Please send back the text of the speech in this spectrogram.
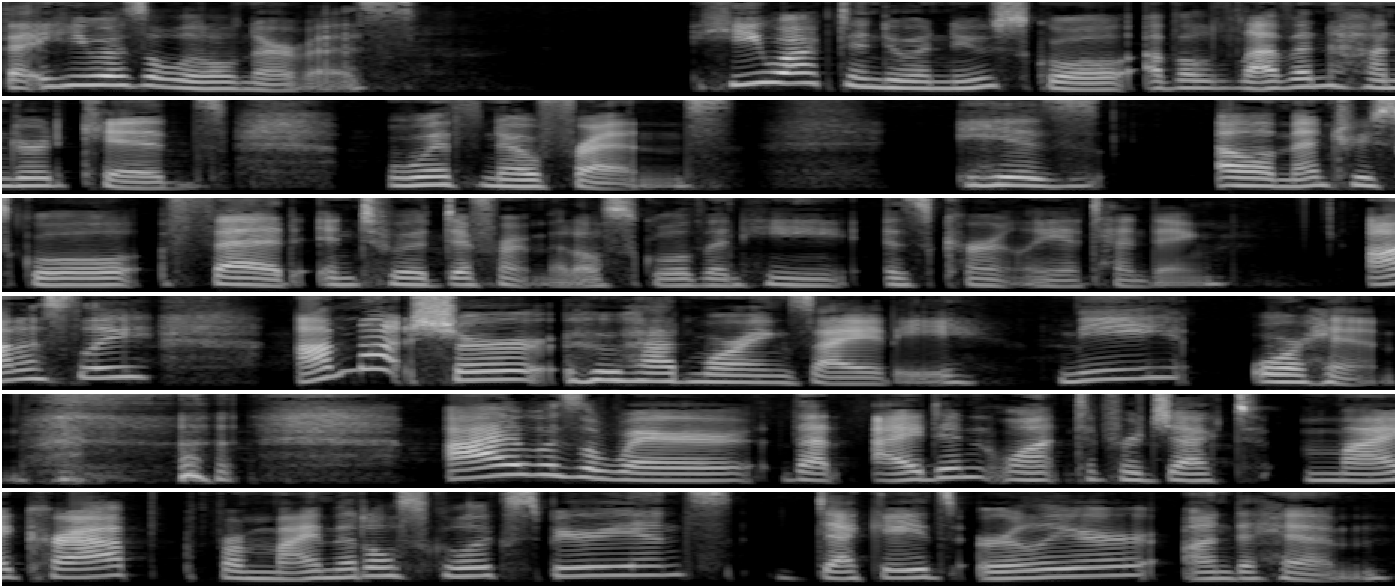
that he was a little nervous. He walked into a new school of 1,100 kids with no friends. His elementary school fed into a different middle school than he is currently attending. Honestly, I'm not sure who had more anxiety, me or him. I was aware that I didn't want to project my crap from my middle school experience decades earlier onto him.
